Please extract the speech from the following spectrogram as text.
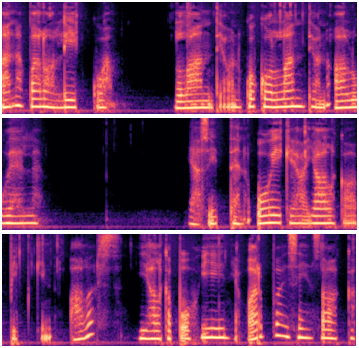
Anna palon liikkua lantion, koko lantion alueelle. Ja sitten oikea jalkaa pitkin alas, jalkapohjiin ja varpaisiin saakka.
